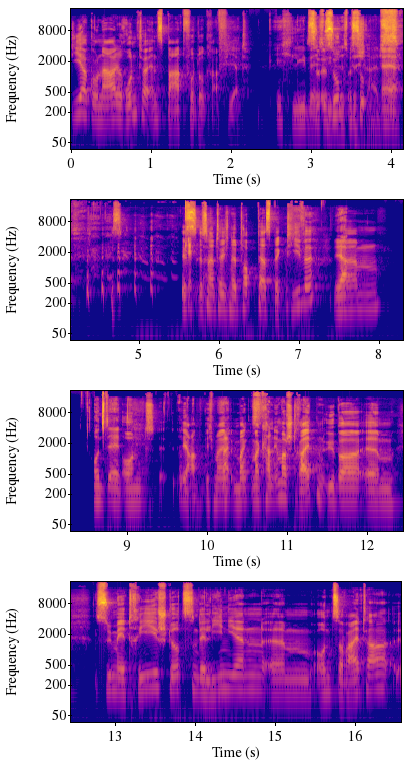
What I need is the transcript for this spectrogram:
diagonal runter ins Bad fotografiert. Ich liebe es, wie So- du das so- äh, ist, ist, ist natürlich eine Top-Perspektive. Ja. Ähm, Und äh, und äh, ja, ich meine, man, man kann immer streiten über ähm, Symmetrie, stürzende Linien ähm, und so weiter. Äh,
